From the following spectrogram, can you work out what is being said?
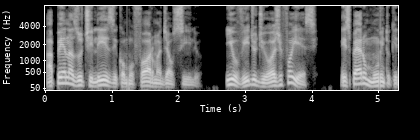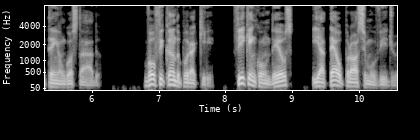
Apenas utilize como forma de auxílio. E o vídeo de hoje foi esse. Espero muito que tenham gostado. Vou ficando por aqui. Fiquem com Deus e até o próximo vídeo.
